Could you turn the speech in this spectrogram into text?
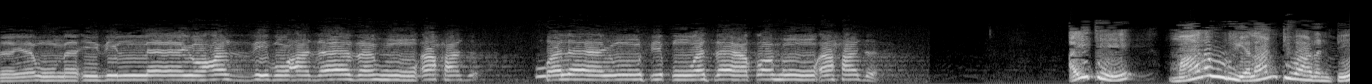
فيومئذ لا يعذب عذابه أحد ولا يوثق وثاقه أحد అయితే మానవుడు ఎలాంటివాడంటే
